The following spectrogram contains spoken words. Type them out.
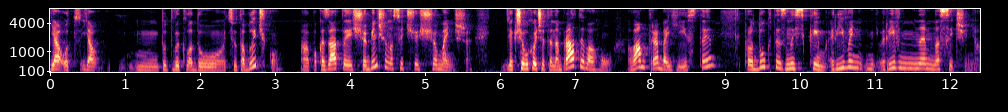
Я от я тут викладу цю табличку, показати, що більше насичує, що менше. Якщо ви хочете набрати вагу, вам треба їсти продукти з низьким рівень, рівнем насичення.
